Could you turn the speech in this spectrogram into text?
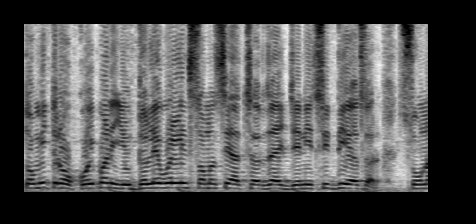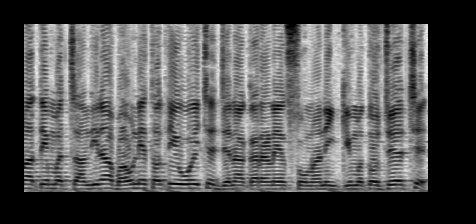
તો મિત્રો કોઈ પણ યુદ્ધ લેવલની સમસ્યા સર્જાય જેની સીધી અસર સોના તેમજ ચાંદીના ભાવને થતી હોય છે, જેના કારણે સોનાની કિંમતો જે છે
